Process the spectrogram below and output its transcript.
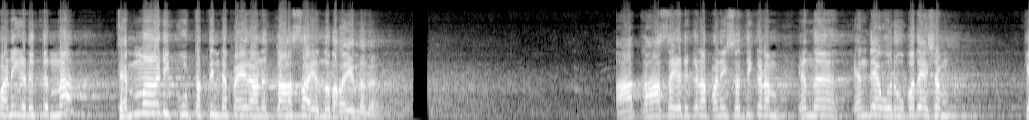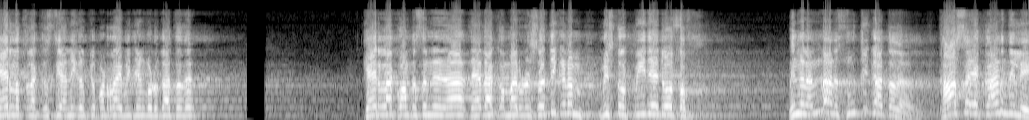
പണിയെടുക്കുന്ന തെമ്മാടിക്കൂട്ടത്തിന്റെ പേരാണ് കാസ എന്ന് പറയുന്നത്. ആ കാസ എടുക്കണ പണി ശ്രദ്ധിക്കണം എന്ന് എന്റെ ഒരു ഉപദേശം കേരളത്തിലെ ക്രിസ്ത്യാനികൾക്ക് പിണറായി വിജയം കൊടുക്കാത്തത്. കേരള കോൺഗ്രസിന്റെ നേതാക്കന്മാരോട് ശ്രദ്ധിക്കണം മിസ്റ്റർ പി ജെ ജോസഫ്. നിങ്ങൾ എന്താണ് സൂക്ഷിക്കാത്തത്? കാസയെ കാണുന്നില്ലേ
